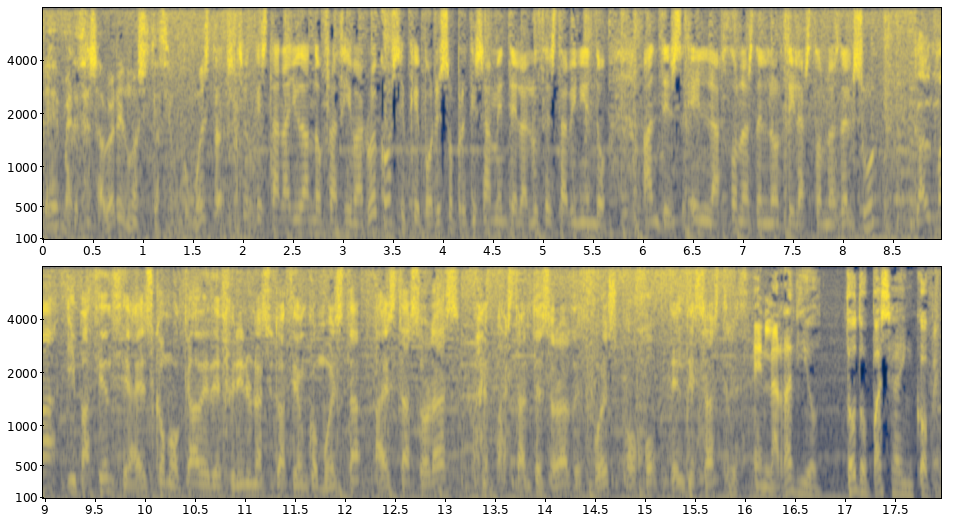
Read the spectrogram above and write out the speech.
eh, merecen saber en una situación como esta. Dicho que están ayudando Francia y Marruecos y que por eso precisamente la luz está viniendo antes en las zonas del norte y las zonas del sur. Calma y paciencia es como cabe definir una situación como esta a estas horas, bastantes horas después, ojo, del desastre. En la radio, todo pasa en Copen.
